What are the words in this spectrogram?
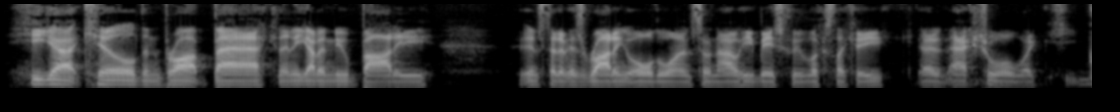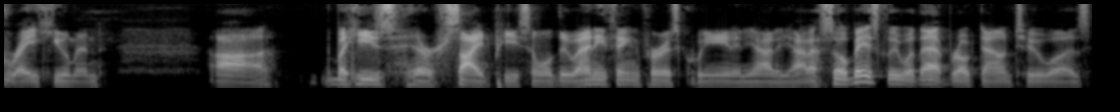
he got killed and brought back. Then he got a new body instead of his rotting old one. So now he basically looks like a an actual like gray human. Uh, but he's her side piece and will do anything for his queen and yada yada. So basically, what that broke down to was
